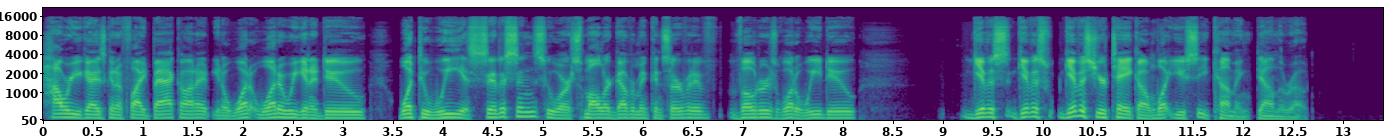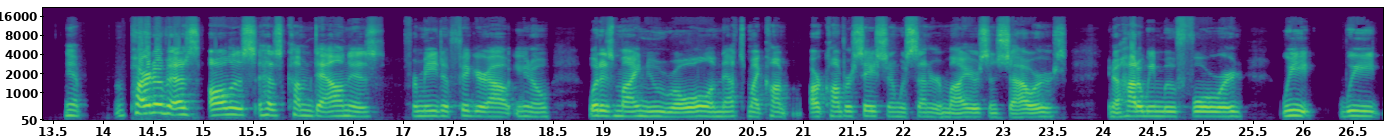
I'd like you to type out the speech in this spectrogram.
How are you guys going to fight back on it? You know, what what are we going to do? What do we as citizens who are smaller government conservative voters, what do we do? Give us give us give us your take on what you see coming down the road. Yep. Part of as all this has come down is for me to figure out, you know, what is my new role, and that's my con- our conversation with Senator Myers and Showers. You know, how do we move forward? We we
